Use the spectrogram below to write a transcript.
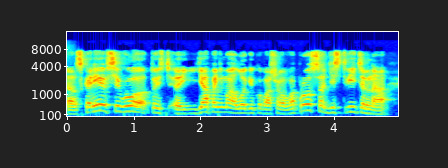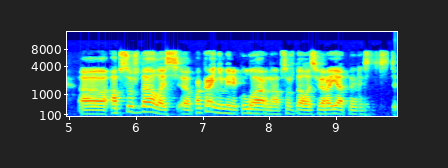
Э, скорее всего, то есть э, я понимаю логику вашего вопроса, действительно э, обсуждалась, по крайней мере кулуарно обсуждалась вероятность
